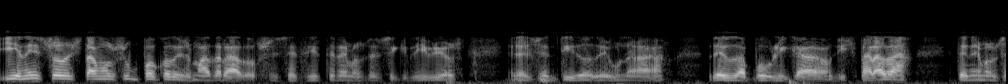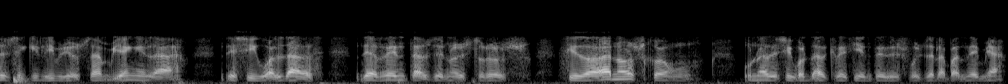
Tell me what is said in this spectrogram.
y en eso estamos un poco desmadrados, es decir, tenemos desequilibrios en el sentido de una deuda pública disparada, tenemos desequilibrios también en la desigualdad de rentas de nuestros ciudadanos con una desigualdad creciente después de la pandemia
